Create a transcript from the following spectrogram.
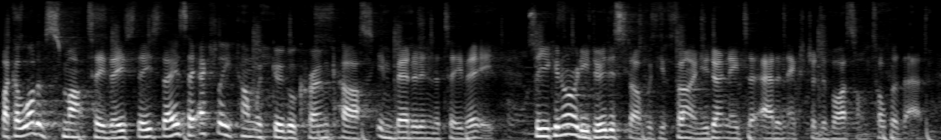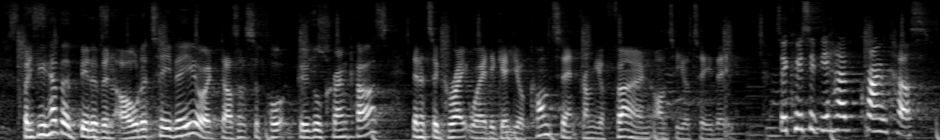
Like a lot of smart TVs these days, they actually come with Google Chromecast embedded in the TV. So you can already do this stuff with your phone. You don't need to add an extra device on top of that. But if you have a bit of an older TV or it doesn't support Google Chromecast, then it's a great way to get your content from your phone onto your TV. So Chris, if you have Chromecast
